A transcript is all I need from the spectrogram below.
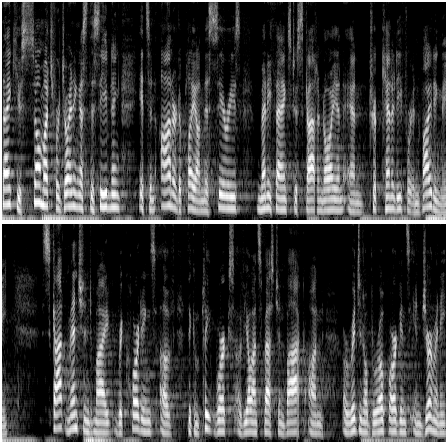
Thank you so much for joining us this evening. It's an honor to play on this series. Many thanks to Scott Hanoyan and Trip Kennedy for inviting me. Scott mentioned my recordings of the complete works of Johann Sebastian Bach on original Baroque organs in Germany.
